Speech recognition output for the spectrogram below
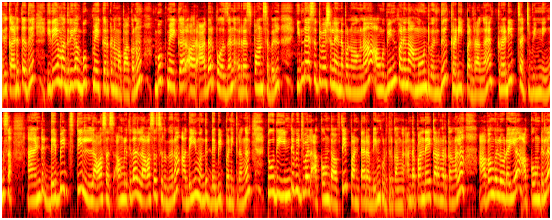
இதுக்கு அடுத்தது இதே மாதிரி தான் புக் மேக்கருக்கு நம்ம பார்க்கணும். Bookmaker or other person responsible இந்த சுச்சுவேஷனில் என்ன பண்ணுவாங்கன்னா அவங்க வின் பண்ணின அமௌண்ட் வந்து கிரெடிட் பண்ணுறாங்க credit such winnings and debits the losses அவங்களுக்கு ஏதாவது லாசஸ் இருந்ததுன்னா அதையும் வந்து டெபிட் பண்ணிக்கிறாங்க. To the individual account of the punter அப்படின்னு கொடுத்துருக்காங்க. அந்த பந்தயக்காரங்க இருக்காங்கல்ல அவங்களுடைய அக்கௌண்ட்டில்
